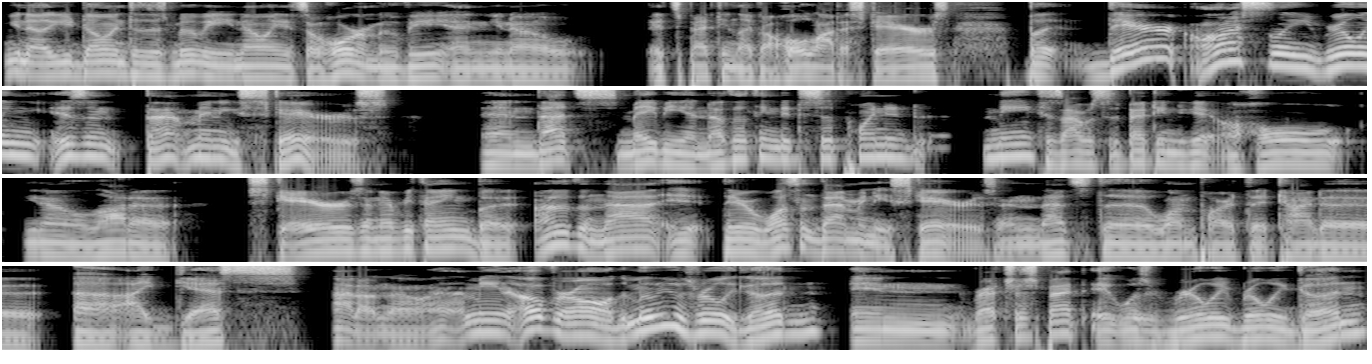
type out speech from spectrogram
you know, you go into this movie you knowing it's a horror movie, and you know, expecting like a whole lot of scares, but there honestly really isn't that many scares, and that's maybe another thing that disappointed me because I was expecting to get a whole, you know, a lot of scares and everything but other than that it, there wasn't that many scares and that's the one part that kind of uh, i guess i don't know. I mean overall the movie was really good in retrospect. It was really really good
